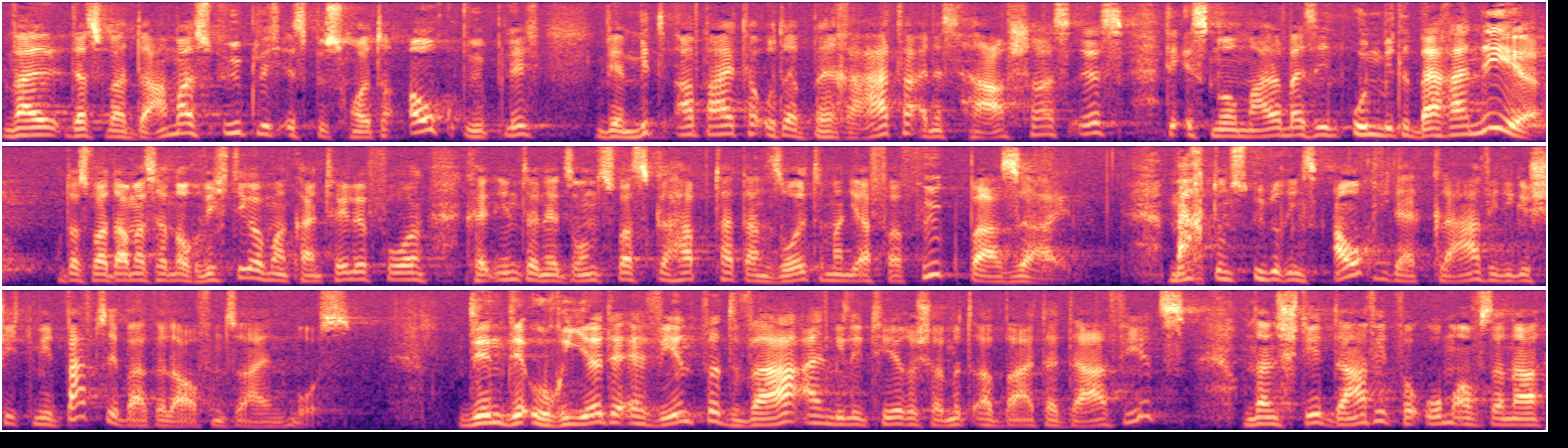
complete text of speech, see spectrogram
weil das war damals üblich, ist bis heute auch üblich, wer Mitarbeiter oder Berater eines Herrschers ist, der ist normalerweise in unmittelbarer Nähe. Und das war damals ja noch wichtiger, wenn man kein Telefon, kein Internet, sonst was gehabt hat, dann sollte man ja verfügbar sein. Macht uns übrigens auch wieder klar, wie die Geschichte mit Bathseba gelaufen sein muss. Denn der Uriah, der erwähnt wird, war ein militärischer Mitarbeiter Davids. Und dann steht David vor oben auf seiner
